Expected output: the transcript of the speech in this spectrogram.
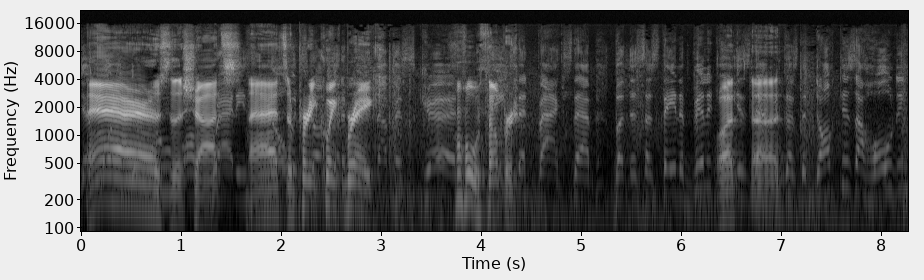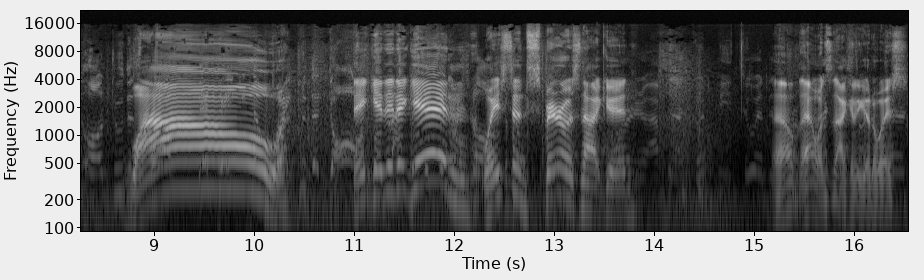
there's the shots. That's a pretty quick break. Oh, thumper. What the? Wow! They get it again. Wasted Sparrow's not good. Well, that one's not going to go to waste.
